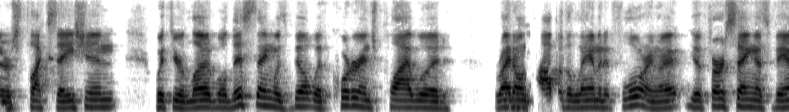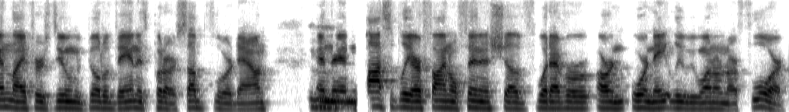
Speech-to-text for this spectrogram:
there's flexation with your load. Well, this thing was built with quarter inch plywood right mm-hmm. on top of the laminate flooring. Right, the first thing us van lifers do when we build a van is put our subfloor down, mm-hmm. and then possibly our final finish of whatever our ornately we want on our floor.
